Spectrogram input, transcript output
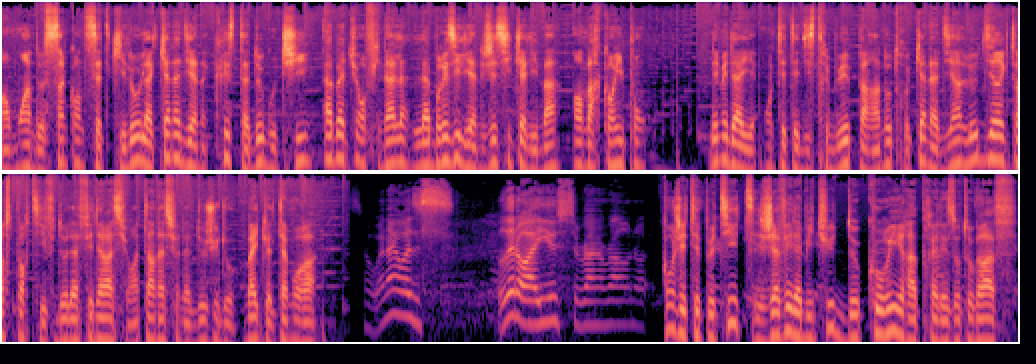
En moins de 57 kilos, la Canadienne Krista Deguchi a battu en finale la Brésilienne Jessica Lima en marquant hippon. Les médailles ont été distribuées par un autre Canadien, le directeur sportif de la Fédération internationale de judo, Michael Tamura. Quand j'étais petite, j'avais l'habitude de courir après les autographes.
